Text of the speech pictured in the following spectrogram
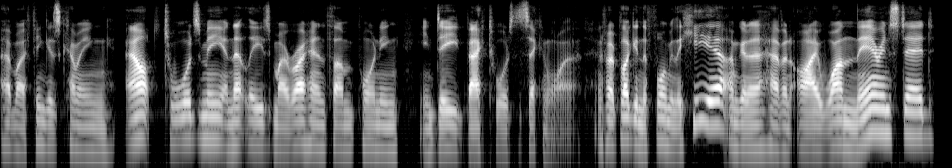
have my fingers coming out towards me, and that leaves my right hand thumb pointing indeed back towards the second wire. And if I plug in the formula here, I'm going to have an I1 there instead,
